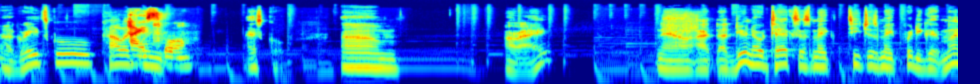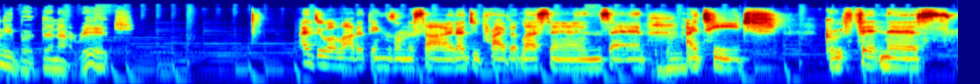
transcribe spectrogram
Uh, grade school, college, High What are you- school. High school. Um. All right. Now I, I do know Texas make teachers make pretty good money, but they're not rich. I do a lot of things on the side. I do private lessons and Mhm. I teach group fitness.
